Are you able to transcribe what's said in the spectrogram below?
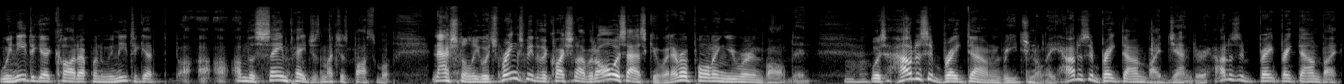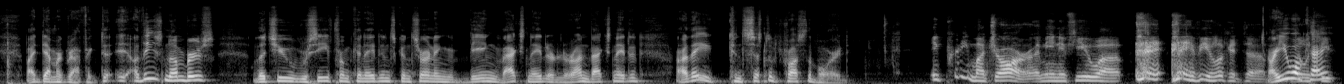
We need to get caught up, and we need to get uh, uh, on the same page as much as possible nationally. Which brings me to the question I would always ask you, whatever polling you were involved in, mm-hmm. was how does it break down regionally? How does it break down by gender? How does it break break down by by demographic? Are these numbers that you receive from Canadians concerning being vaccinated or unvaccinated are they consistent across the board? They pretty much are. I mean, if you uh, if you look at uh, are you okay? People,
